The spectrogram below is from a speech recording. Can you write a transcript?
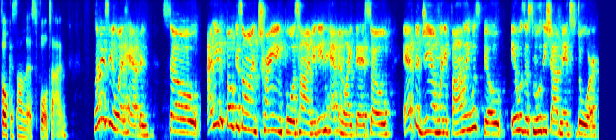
focus on this full time? Let me see what happened. So I didn't focus on training full time. It didn't happen like that. So at the gym, when it finally was built, it was a smoothie shop next door.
